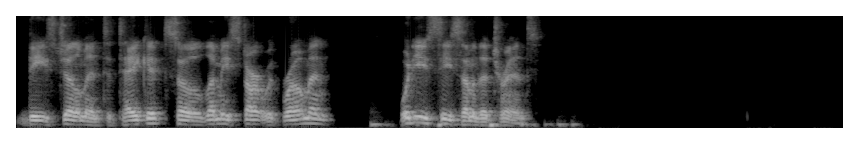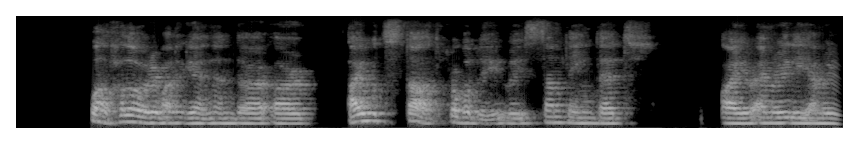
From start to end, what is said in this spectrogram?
these gentlemen to take it. So let me start with Roman what do you see some of the trends? Well, hello everyone again, and uh, I would start probably with something that I am really I'm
